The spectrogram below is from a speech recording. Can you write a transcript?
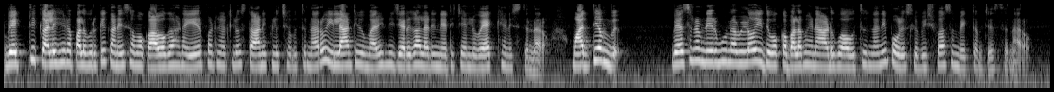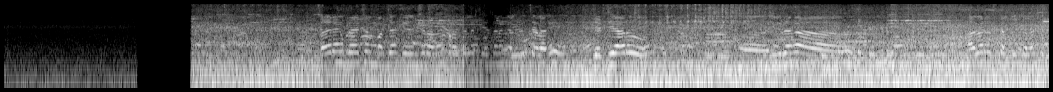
వ్యక్తి కలిగిన పలువురికి కనీసం ఒక అవగాహన ఏర్పడినట్లు స్థానికులు చెబుతున్నారు. ఇలాంటివి మరిన్ని జరగాలని నెటిజన్లు వ్యాఖ్యానిస్తున్నారు. మద్యం వ్యసనం నిర్మూలనలో ఇది ఒక బలమైన అడుగు అవుతుందని పోలీసులు విశ్వాసం వ్యక్తం చేస్తున్నారు. బహిరంగ ప్రవేశాలు మద్యం చేయించాలని ప్రజలకు చైతన్యం కలిగించాలని జడ్జి గారు ఈ విధంగా అవేర్నెస్ కల్పించాలని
